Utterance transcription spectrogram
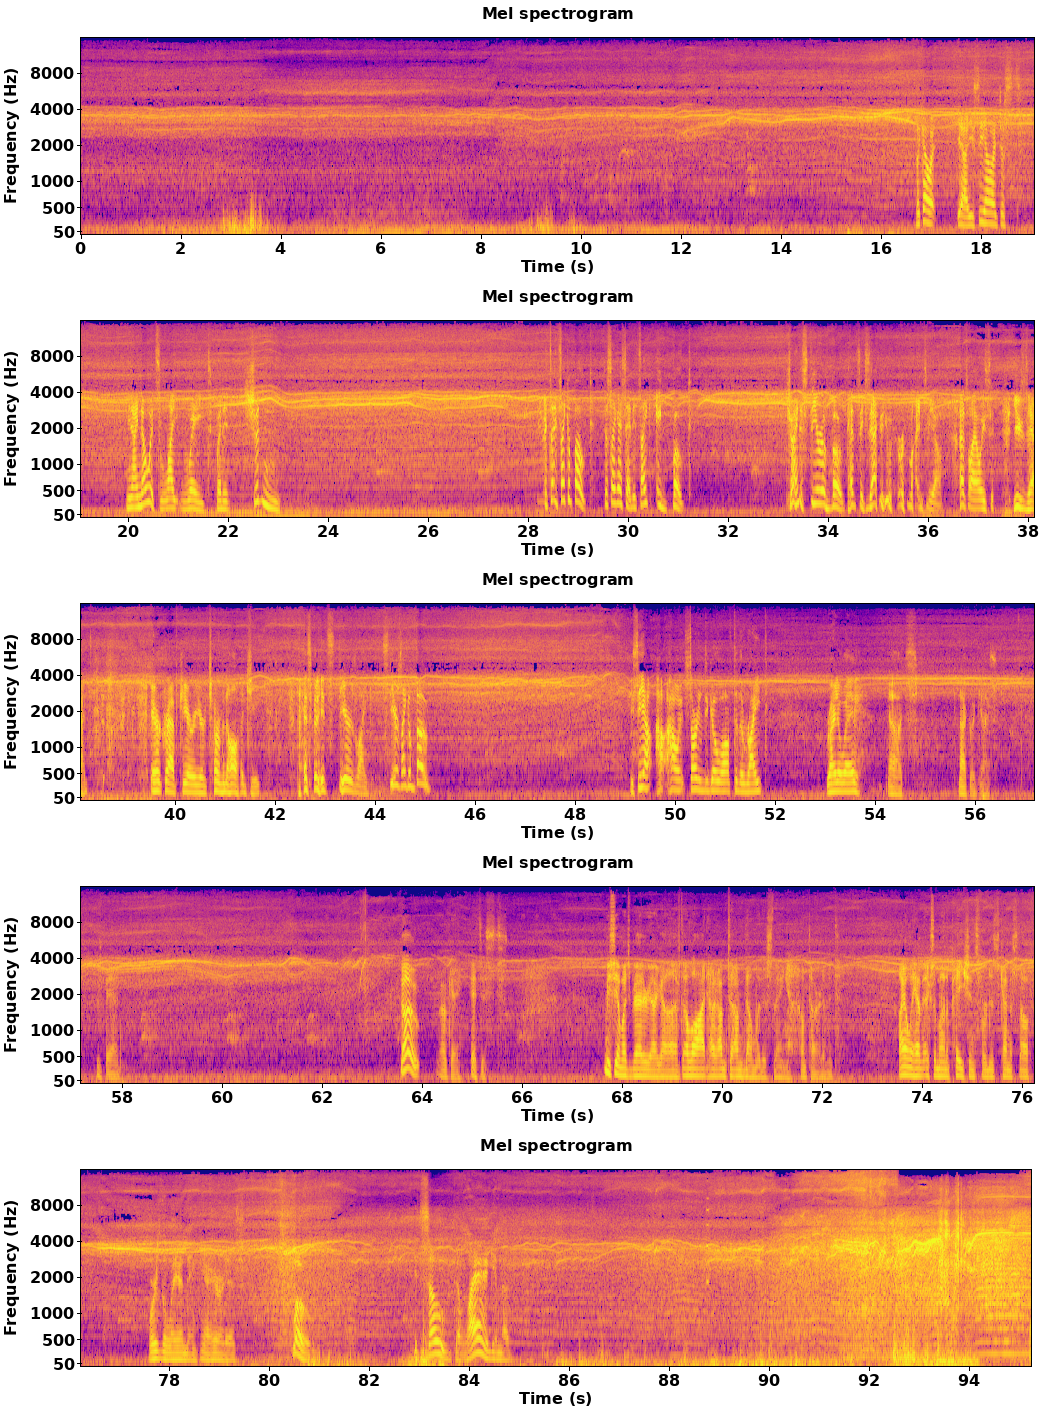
Look how it, yeah, you see how it just, I mean, I know it's lightweight, but it shouldn't, it's, it's like a boat. Just like I said, it's like a boat. Trying to steer a boat. That's exactly what it reminds me of. That's why I always use that aircraft carrier terminology. That's what it steers like. It steers like a boat. You see how, how, how it started to go off to the right right away? No, it's not good, guys. It's bad. No! Okay, it's just... Let me see how much battery I got left. A lot. I'm, I'm done with this thing. I'm tired of it. I only have X amount of patience for this kind of stuff. Where's the landing? Yeah, here it is. Whoa. It's so, the lag in the...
